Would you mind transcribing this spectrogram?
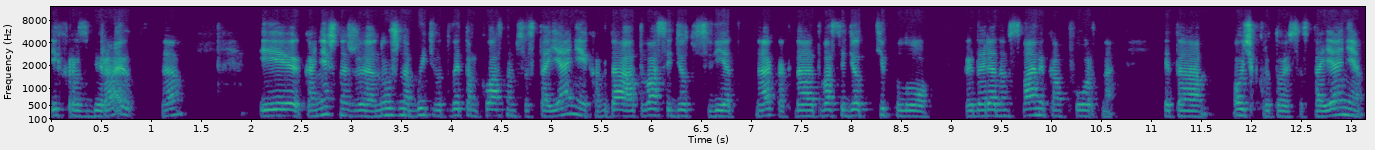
их разбирают. Да? И, конечно же, нужно быть вот в этом классном состоянии, когда от вас идет свет, да? когда от вас идет тепло, когда рядом с вами комфортно. Это очень крутое состояние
